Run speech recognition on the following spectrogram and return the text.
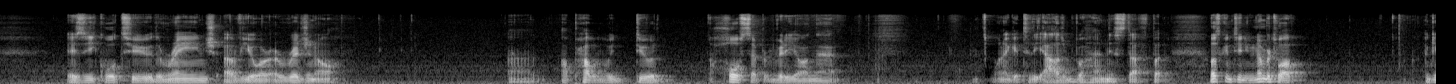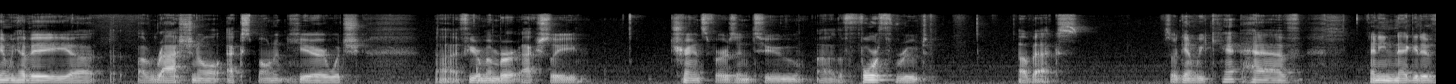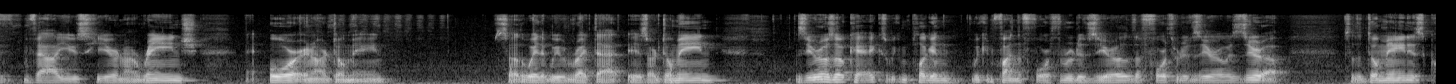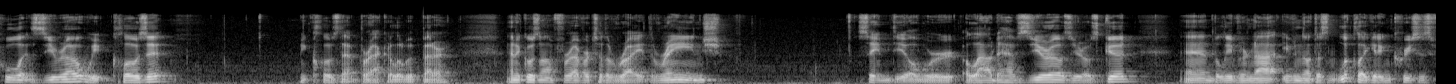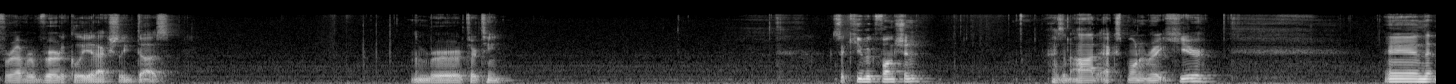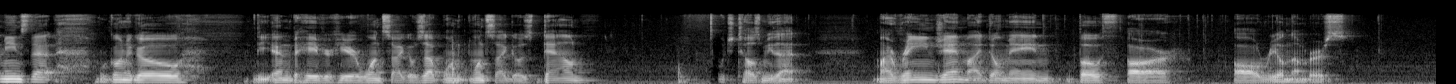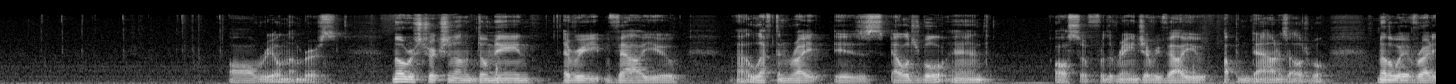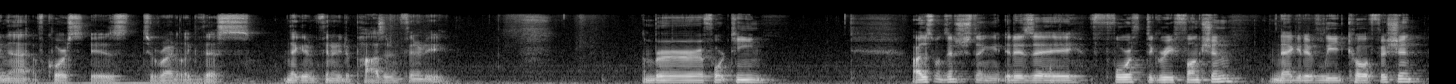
is equal to the range of your original. Uh, I'll probably do a whole separate video on that when I get to the algebra behind this stuff. But let's continue. Number 12. Again, we have a, uh, a rational exponent here, which, uh, if you remember, actually transfers into uh, the fourth root of x. So again, we can't have any negative values here in our range or in our domain. So the way that we would write that is our domain zero is okay because we can plug in, we can find the fourth root of zero. The fourth root of zero is zero. So the domain is cool at zero. We close it. We close that bracket a little bit better. And it goes on forever to the right. The range, same deal. We're allowed to have zero. Zero is good. And believe it or not, even though it doesn't look like it increases forever vertically, it actually does. Number 13. It's a cubic function. Has an odd exponent right here. And that means that we're going to go the end behavior here. One side goes up, one, one side goes down, which tells me that my range and my domain both are all real numbers. All real numbers. No restriction on the domain. Every value uh, left and right is eligible and also for the range every value up and down is eligible. Another way of writing that, of course, is to write it like this. Negative infinity to positive infinity. Number 14. All right, this one's interesting. It is a fourth degree function, negative lead coefficient,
